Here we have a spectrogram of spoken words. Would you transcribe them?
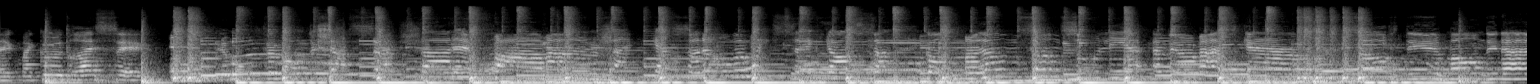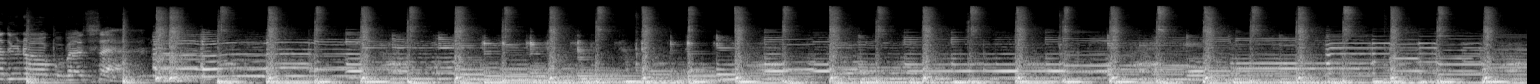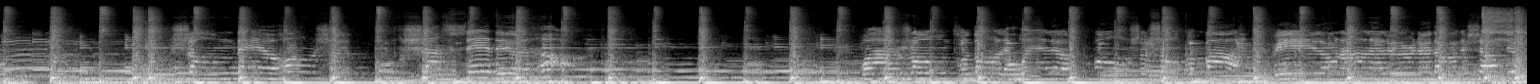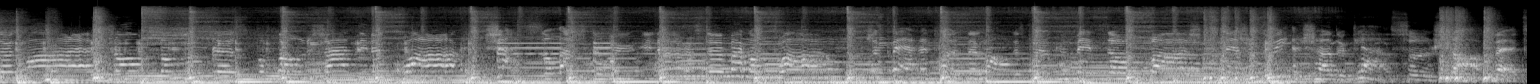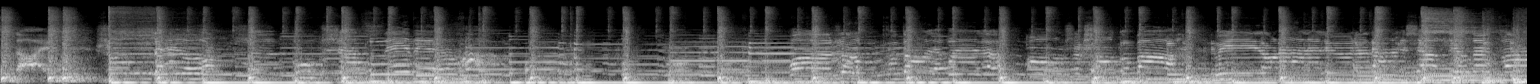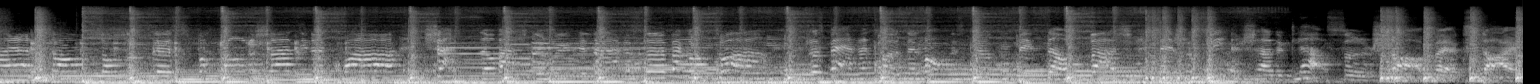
avec ma queue dressée. Le monde veut monde chasse, chat et femme. Chacun son homme, oui, c'est comme ça. Comme un homme sans souliers à pur masquin. Sortir mon d'une poubelle sale. hade glasen, sharp växlar That's a sharp X style.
